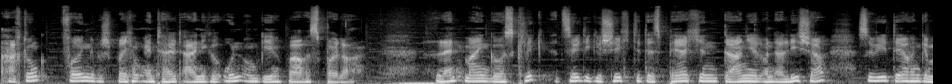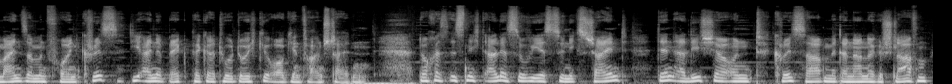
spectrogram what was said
Achtung, folgende Besprechung enthält einige unumgehbare Spoiler. Landmine Goes Click erzählt die Geschichte des Pärchen Daniel und Alicia sowie deren gemeinsamen Freund Chris, die eine Backpacker-Tour durch Georgien veranstalten. Doch es ist nicht alles so, wie es zunächst scheint, denn Alicia und Chris haben miteinander geschlafen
